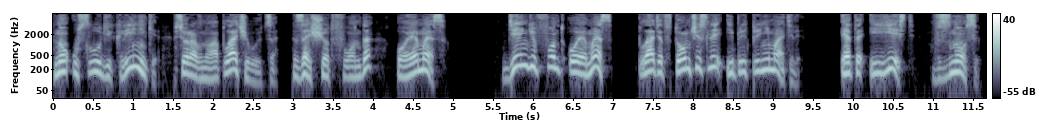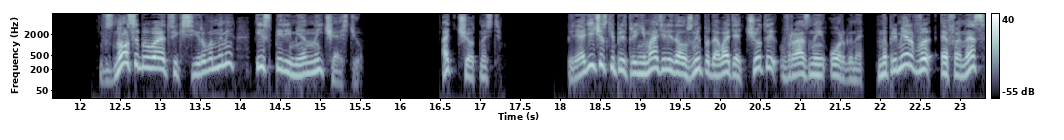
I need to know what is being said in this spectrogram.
но услуги клиники все равно оплачиваются за счет фонда ОМС. Деньги в фонд ОМС платят в том числе и предприниматели. Это и есть взносы. Взносы бывают фиксированными и с переменной частью. Отчетность. Периодически предприниматели должны подавать отчеты в разные органы, например, в ФНС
